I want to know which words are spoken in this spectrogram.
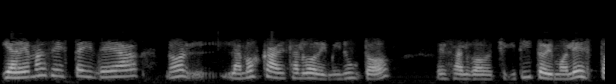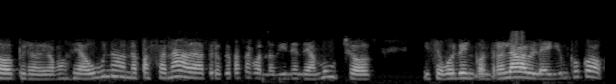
Y además de esta idea, ¿no? La mosca es algo diminuto, es algo chiquitito y molesto, pero digamos de a uno no pasa nada, pero ¿qué pasa cuando vienen de a muchos y se vuelve incontrolable? Y un poco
